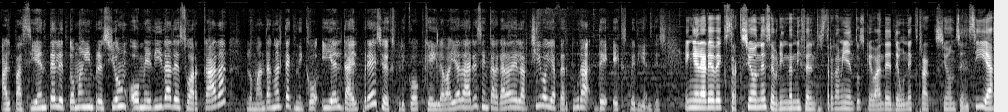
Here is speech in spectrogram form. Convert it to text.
Al paciente le toman impresión o medida de su arcada, lo mandan al técnico y él da el precio, explicó Keila Valladares, encargada del archivo y apertura de expedientes. En el área de extracciones se brindan diferentes tratamientos que van desde una extracción sencilla,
